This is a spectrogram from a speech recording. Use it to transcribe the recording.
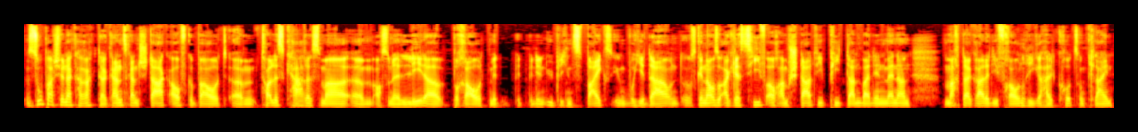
super schöner Charakter, ganz, ganz stark aufgebaut, ähm, tolles Charisma, ähm, auch so eine Lederbraut mit, mit, mit den üblichen Spikes irgendwo hier da und ist genauso aggressiv auch am Start wie Pete dann bei den Männern, macht da gerade die Frauenriege halt kurz und klein.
